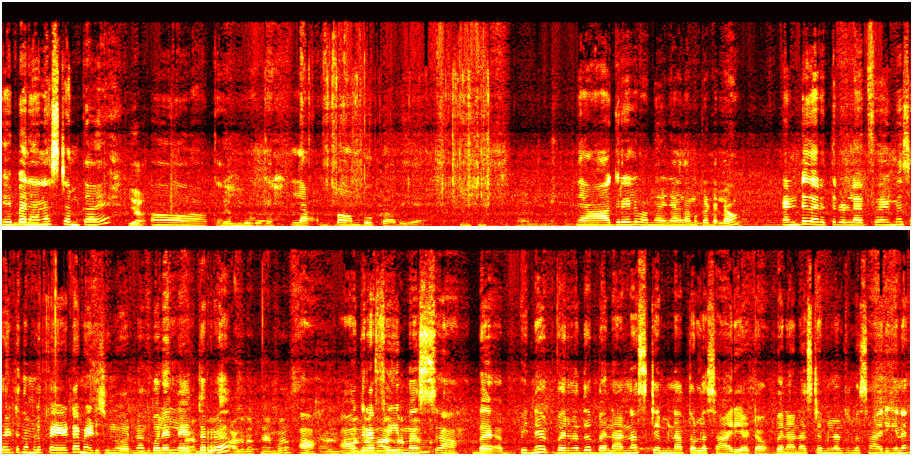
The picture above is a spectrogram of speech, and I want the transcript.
ये बनाना स्टम का है Yeah. ഓക്കെ ബാമ്പു का भी है ഞാൻ ആഗ്രയിൽ വന്നു കഴിഞ്ഞാൽ നമുക്കുണ്ടല്ലോ രണ്ട് തരത്തിലുള്ള ഫേമസ് ആയിട്ട് നമ്മൾ പേട്ട മേടിച്ചു എന്ന് പറഞ്ഞു. അതുപോലെ ലെതർ. ആ ആഗ്ര ഫേമസ് ആ പിന്നെ വരുന്നത് ബനാന സ്റ്റെമിനകത്തുള്ള സാരി കേട്ടോ ബനാന സ്റ്റെമിനകത്തുള്ള സാരി ഇങ്ങനെ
